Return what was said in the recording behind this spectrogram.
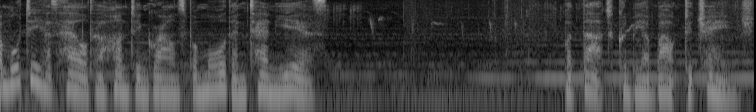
Kamuti has held her hunting grounds for more than 10 years. But that could be about to change.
